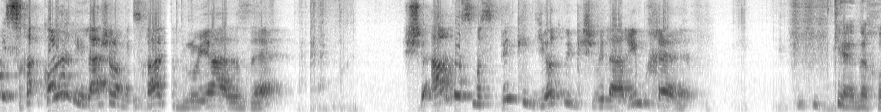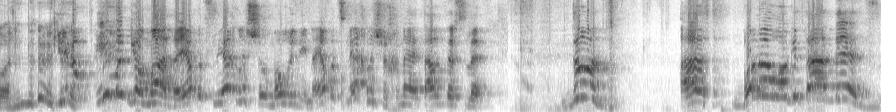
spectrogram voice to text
המשחק, כל העלילה של המשחק בנויה על זה שארטס מספיק אידיוט בשביל להרים חרב. כן נכון. כאילו אם הגמד היה מצליח, לש... מוראדין היה מצליח לשכנע את ארטס ל... דוד, אז בוא נהרוג את ה undeads,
